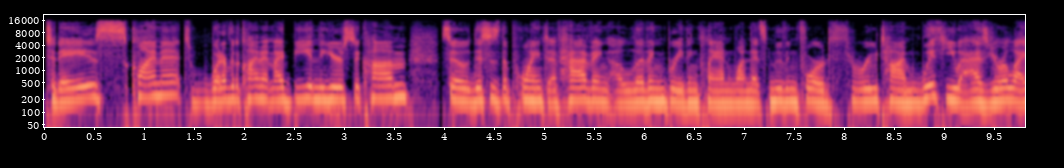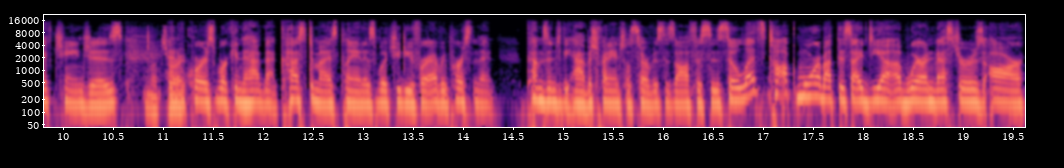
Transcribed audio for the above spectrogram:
today's climate, whatever the climate might be in the years to come. So, this is the point of having a living, breathing plan, one that's moving forward through time with you as your life changes. That's right. And of course, working to have that customized plan is what you do for every person that comes into the Abich Financial Services offices. So, let's talk more about this idea of where investors are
